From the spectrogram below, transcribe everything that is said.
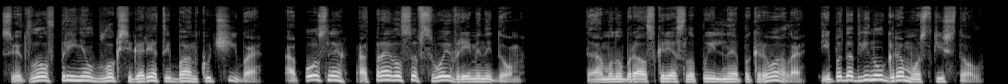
Светлов принял блок сигарет и банку чиба, а после отправился в свой временный дом. Там он убрал с кресла пыльное покрывало и пододвинул громоздкий стол.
